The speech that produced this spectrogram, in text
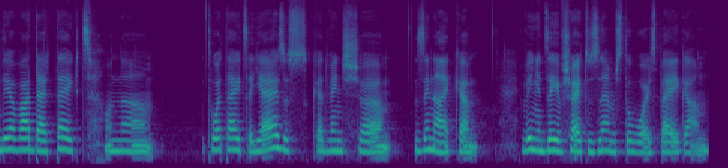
Dieva vārdā ir teikts, un uh, to teica Jēzus, kad viņš uh, zināja, ka viņa dzīve šeit uz zemes tuvojas beigām.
